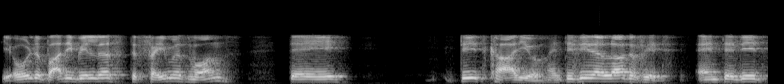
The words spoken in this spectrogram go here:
the older bodybuilders, the famous ones, they did cardio and they did a lot of it. And they did,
